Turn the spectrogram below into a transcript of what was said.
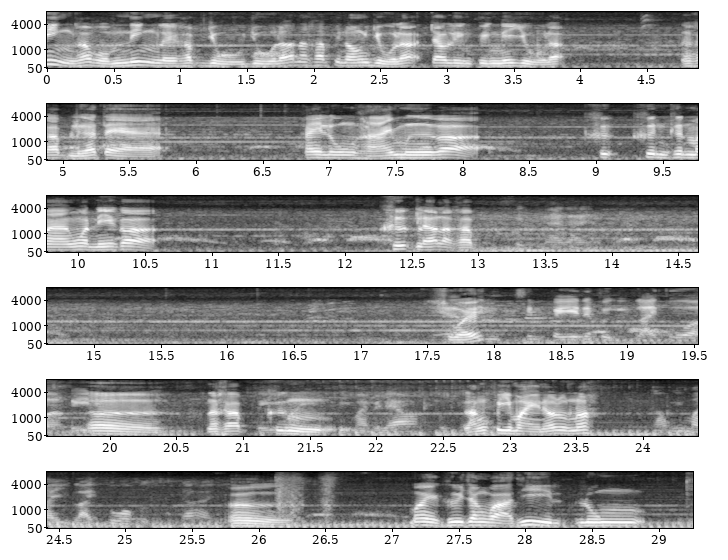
นิ่งครับผมนิ่งเลยครับอยู่อยู่แล้วนะครับ พี่น้องอยู่แล้ว เจ้าลิงปิงนี้อยู่แล้วนะครับ เหลือแต่ให้ลุงหายมือก็คึกขึ้นขึ้นมางวดนี้ก็คึกแล้วล่ะครับ ฝึกได้ได้ สวยสิ้นสิ้นปีได้ฝึกอีกหลายตัวปีเออนะครับปีครึ่งปีใหม่ไปแล้วฝึกหลังปีใหม่เนอะลุงเนาะหลังปีใหม่อีกหลายตัวฝึกได้เออ ไม่คือจังหวะที่ลุงแข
